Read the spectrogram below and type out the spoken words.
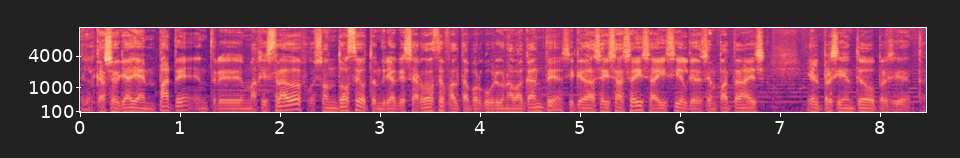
en el caso de que haya empate entre magistrados, pues son 12 o tendría que ser 12, falta por cubrir una vacante. Si queda 6 a 6, ahí sí el que desempata es el presidente o presidenta.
